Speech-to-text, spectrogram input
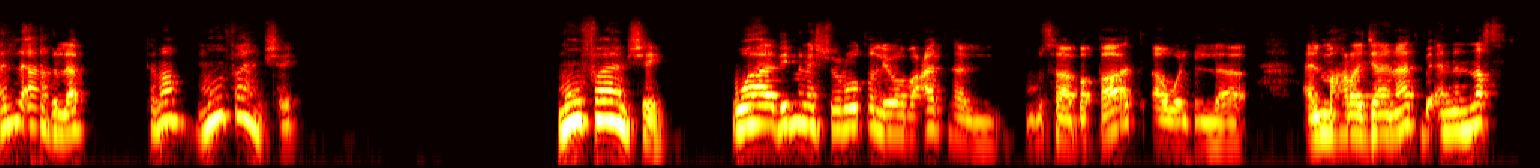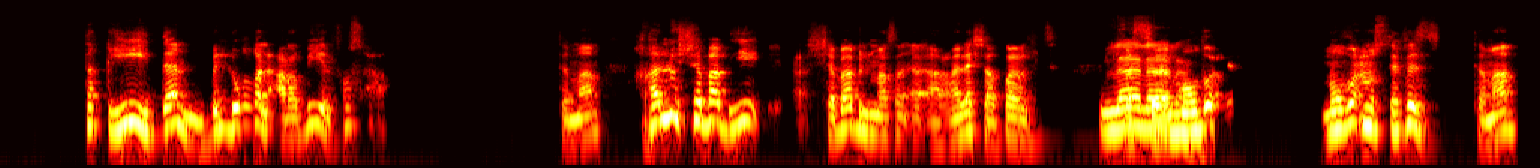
الأغلب تمام؟ مو فاهم شيء. مو فاهم شيء. وهذه من الشروط اللي وضعتها المسابقات أو ال- المهرجانات بأن النص تقييدا باللغة العربية الفصحى. تمام؟ خلوا الشباب هي الشباب المص... معلش أطلت. لا بس لا لا. الموضوع موضوع مستفز. تمام؟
